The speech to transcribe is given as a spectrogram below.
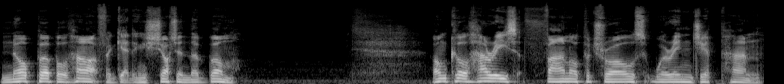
No Purple Heart for getting shot in the bum. Uncle Harry's final patrols were in Japan.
